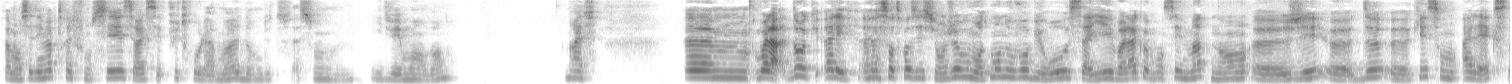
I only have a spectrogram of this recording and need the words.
Enfin bon, c'est des meubles très foncés. C'est vrai que c'est plus trop la mode. Donc de toute façon, ils devaient moins en vendre. Bref. Euh, voilà, donc allez, euh, sans transition, je vous montre mon nouveau bureau. Ça y est, voilà comment c'est maintenant. Euh, j'ai deux caissons Alex,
